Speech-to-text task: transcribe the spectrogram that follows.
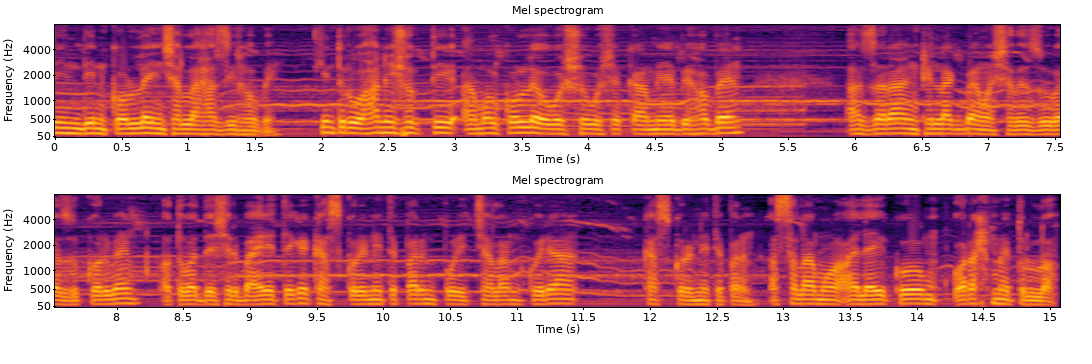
তিন দিন করলে ইনশাল্লাহ হাজির হবে। কিন্তু রোহানি শক্তি আমল করলে অবশ্যই অবশ্যই কামিয়াবি হবেন। আর যারা আংটি লাগবে আমার সাথে যোগাযোগ করবেন, অথবা দেশের বাইরে থেকে কাজ করে নিতে পারেন, পরিচালন করে কাজ করে নিতে পারেন। আসসালামু আলাইকুম ওরহমতুল্লাহ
